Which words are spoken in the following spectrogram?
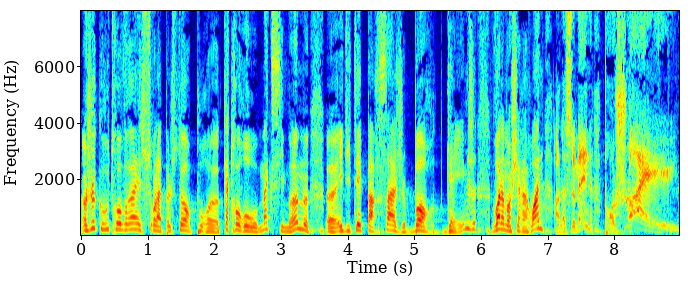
Un jeu que vous trouverez sur l'Apple Store pour 4 euh, euros maximum, euh, édité par Sage Board Games. Voilà mon cher Erwan, à la semaine prochaine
